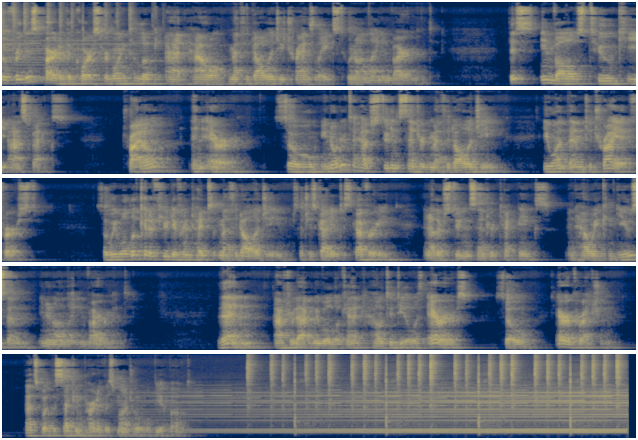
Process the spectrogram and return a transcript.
So for this part of the course, we're going to look at how methodology translates to an online environment. This involves two key aspects, trial and error. So in order to have student-centered methodology, you want them to try it first. So we will look at a few different types of methodology, such as guided discovery and other student-centered techniques, and how we can use them in an online environment. Then, after that, we will look at how to deal with errors. So, error correction. That's what the second part of this module will be about.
